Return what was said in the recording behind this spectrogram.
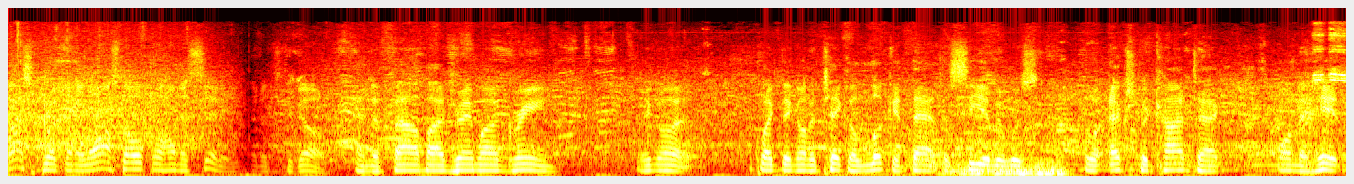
Westbrook in a loss to Oklahoma City. Minutes to go. And the foul by Draymond Green. They're going to look like they're going to take a look at that to see if it was a little extra contact on the hit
